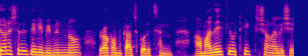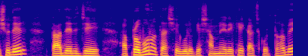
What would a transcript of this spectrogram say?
জনের সাথে তিনি বিভিন্ন রকম কাজ করেছেন। আমাদেরকেও ঠিক সোনালী শিশুদের, তাদের যে প্রবণতা সেগুলোকে সামনে রেখে কাজ করতে হবে।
